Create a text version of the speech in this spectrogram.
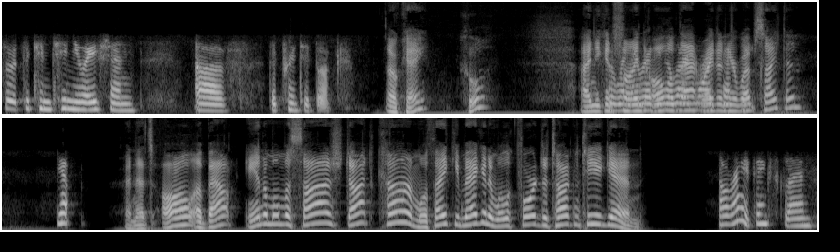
So it's a continuation of the printed book. Okay, cool. And you can So find all of that right on your website then? Yep. And that's all about animalmassage.com. Well, thank you, Megan, and we'll look forward to talking to you again. All right. Thanks, Glenn.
